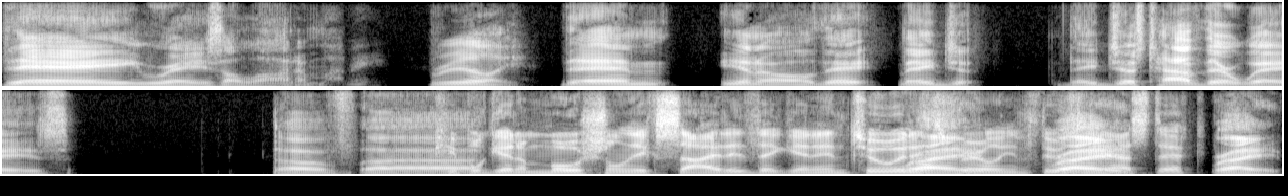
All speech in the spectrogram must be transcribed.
they raise a lot of money. really, then you know they they just they just have their ways of uh people get emotionally excited. They get into it. right, it's fairly enthusiastic. right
